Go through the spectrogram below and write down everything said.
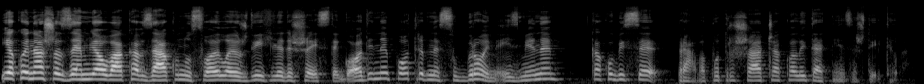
Iako je naša zemlja ovakav zakon usvojila još 2006. godine, potrebne su brojne izmjene kako bi se prava potrošača kvalitetnije zaštitila.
